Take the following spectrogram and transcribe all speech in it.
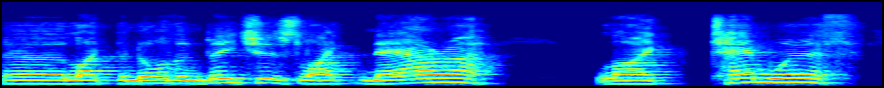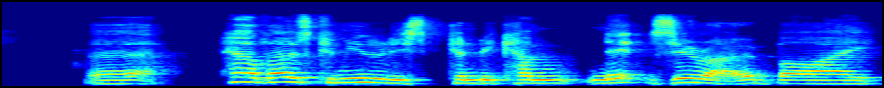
uh, like the Northern Beaches, like Nowra, like Tamworth, uh, how those communities can become net zero by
